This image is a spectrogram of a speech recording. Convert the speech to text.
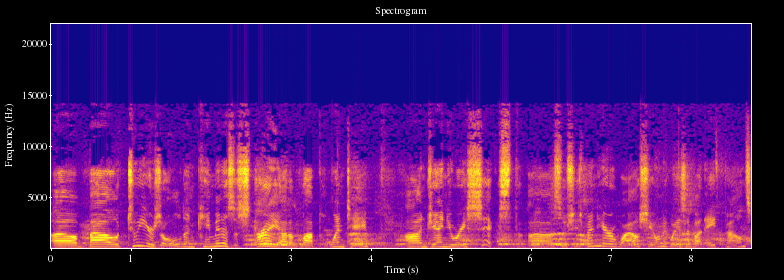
uh, about two years old, and came in as a stray out of La Puente on January 6th. Uh, so she's been here a while. She only weighs about eight pounds.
